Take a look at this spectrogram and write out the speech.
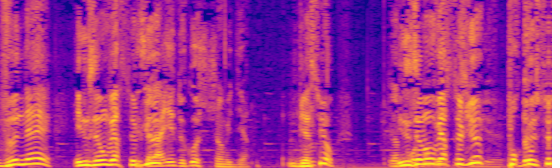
venaient et nous avons ouvert ce Les lieu. salariés de gauche, j'ai envie de dire. bien sûr. Et nous avons ouvert ce lieu pour que ce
